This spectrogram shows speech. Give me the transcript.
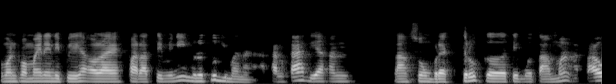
pemain-pemain yang dipilih oleh para tim ini menurut lu gimana? Akankah dia akan langsung breakthrough ke tim utama atau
